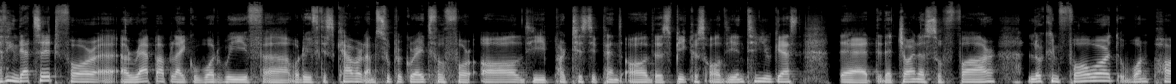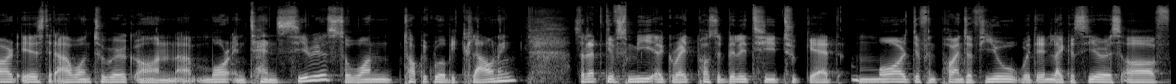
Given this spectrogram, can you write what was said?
I think that's it for a, wrap up, like what we've uh, what we've discovered. I'm super grateful for all the participants, all the speakers, all the interview guests that that joined us so far. Looking forward, one part is that I want to work on uh, more intense series. So one topic will be clowning. So that gives me a great possibility to get more different points of view within like a series of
